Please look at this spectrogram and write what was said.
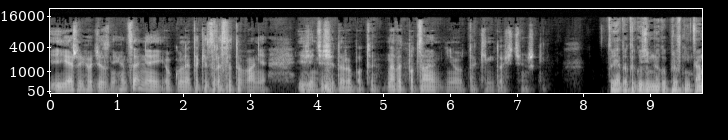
I jeżeli chodzi o zniechęcenie i ogólne takie zresetowanie i wzięcie się do roboty. Nawet po całym dniu takim dość ciężkim. To ja do tego zimnego prysznica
